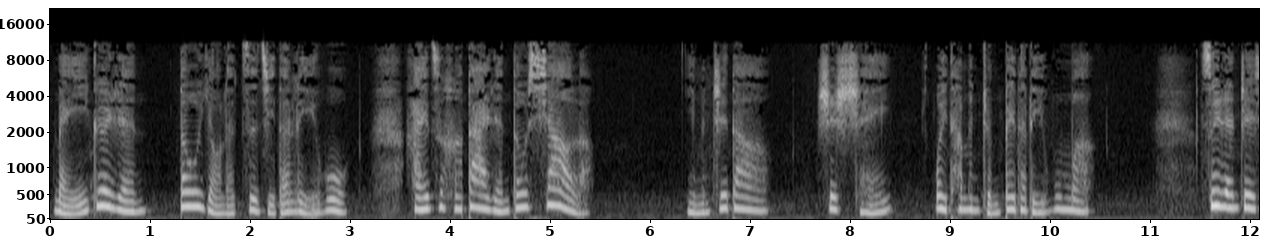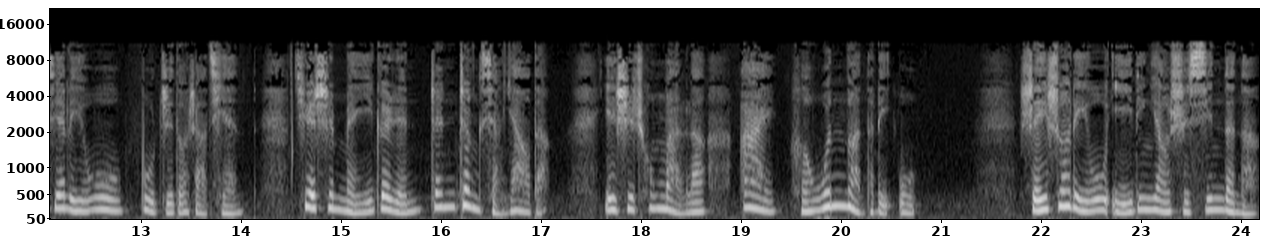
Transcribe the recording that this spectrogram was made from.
每一个人都有了自己的礼物，孩子和大人都笑了。你们知道是谁为他们准备的礼物吗？虽然这些礼物不值多少钱，却是每一个人真正想要的，也是充满了爱和温暖的礼物。谁说礼物一定要是新的呢？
